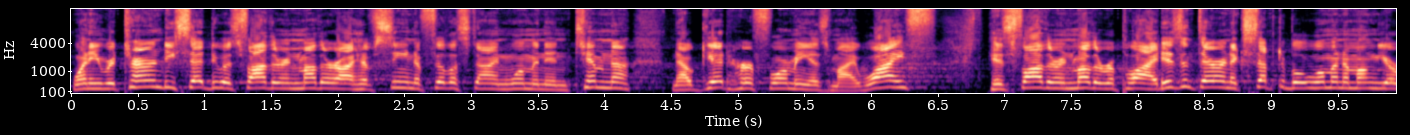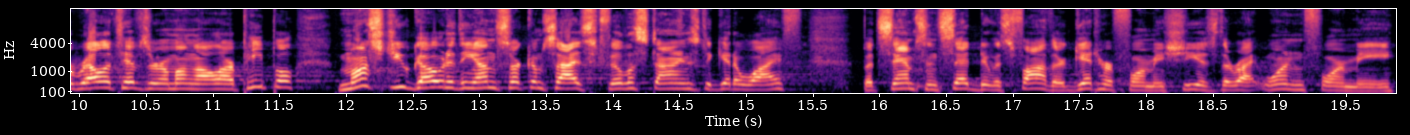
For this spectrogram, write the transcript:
When he returned, he said to his father and mother, I have seen a Philistine woman in Timnah. Now get her for me as my wife. His father and mother replied, Isn't there an acceptable woman among your relatives or among all our people? Must you go to the uncircumcised Philistines to get a wife? But Samson said to his father, Get her for me. She is the right one for me.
